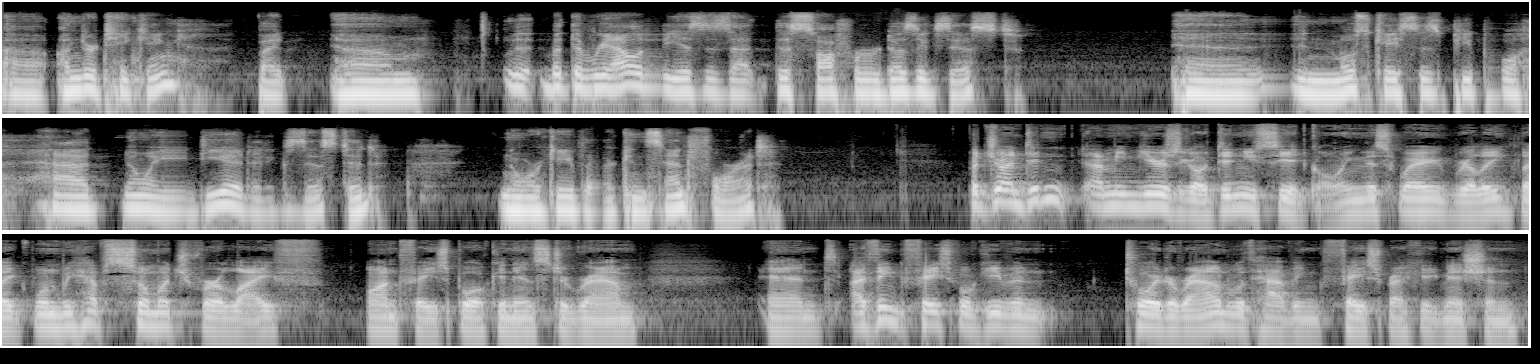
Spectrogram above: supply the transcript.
uh, undertaking. But um, but the reality is is that this software does exist and in most cases, people had no idea it existed, nor gave their consent for it. But John, didn't I mean years ago? Didn't you see it going this way? Really, like when we have so much of our life on Facebook and Instagram, and I think Facebook even toyed around with having face recognition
